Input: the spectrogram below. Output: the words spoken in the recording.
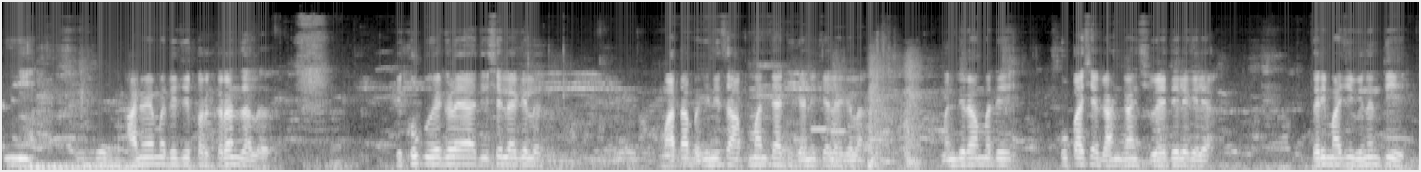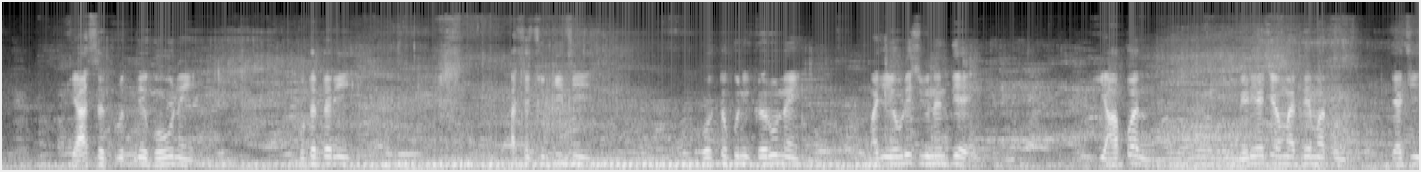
आणि आणव्यामध्ये जे प्रकरण झालं ते खूप वेगळ्या दिशेला गेलं. माता भगिनीचा अपमान त्या ठिकाणी केला गेला. मंदिरामध्ये खूप अशा घाणघाण शिवाय दिल्या गेल्या. तरी माझी विनंती आहे की असं कृत्य होऊ नये. कुठंतरी असं चुकीची गोष्ट कुणी करू नये. माझी एवढीच विनंती आहे की आपण मीडियाच्या माध्यमातून त्याची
